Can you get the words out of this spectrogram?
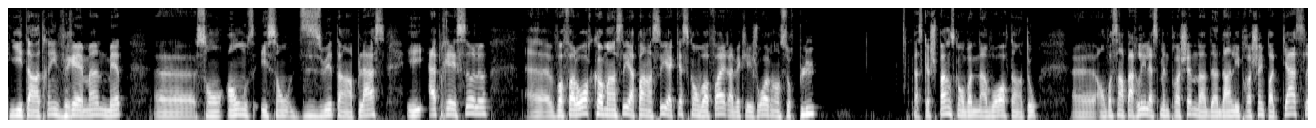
il est en train vraiment de mettre son 11 et son 18 en place. Et après ça, là, va falloir commencer à penser à qu'est-ce qu'on va faire avec les joueurs en surplus parce que je pense qu'on va en avoir tantôt. Euh, on va s'en parler la semaine prochaine dans, les prochains podcasts.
